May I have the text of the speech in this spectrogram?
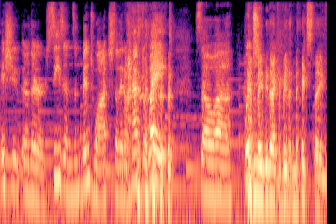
issue or their seasons and binge watch so they don't have to wait. so, uh, which maybe that could be the next thing.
